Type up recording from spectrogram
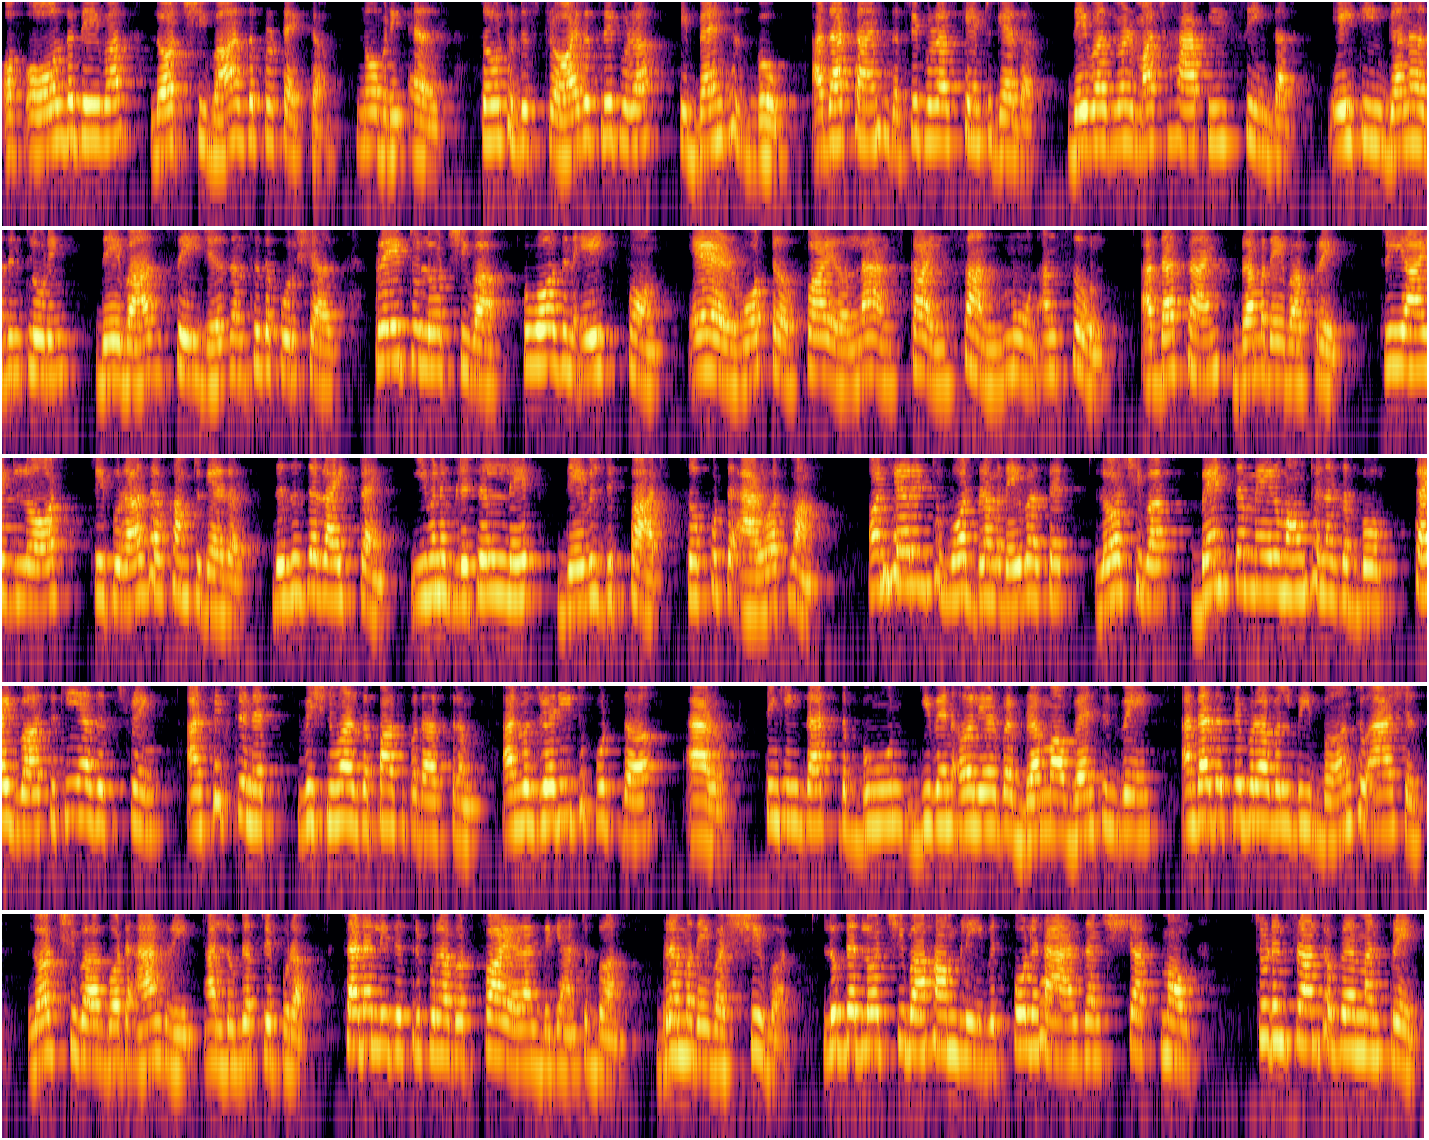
Of all the Devas, Lord Shiva is the protector, nobody else. So to destroy the Tripura, he bent his bow. At that time, the Tripuras came together. Devas were much happy seeing that. 18 Ganas, including Devas, sages, and Siddhapurushas, prayed to Lord Shiva, who was in eight forms air, water, fire, land, sky, sun, moon, and soul. At that time, Brahmadeva prayed, Three eyed Lord, Tripuras have come together. This is the right time. Even if little late, they will depart. So put the arrow at once. On hearing to what Brahmadeva said, Lord Shiva bent the Meru mountain as the bow, tied Vasuki as its string, and fixed in it Vishnu as the Pasupadastram, and was ready to put the arrow. Thinking that the boon given earlier by Brahma went in vain, and that the Tripura will be burned to ashes, Lord Shiva got angry and looked at Tripura. Suddenly the Tripura got fire and began to burn. Brahmadeva shivered, looked at Lord Shiva humbly with folded hands and shut mouth, stood in front of him and prayed.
